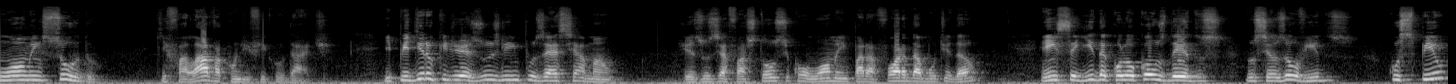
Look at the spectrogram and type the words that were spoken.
um homem surdo que falava com dificuldade e pediram que Jesus lhe impusesse a mão. Jesus se afastou-se com o homem para fora da multidão. Em seguida, colocou os dedos nos seus ouvidos, cuspiu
